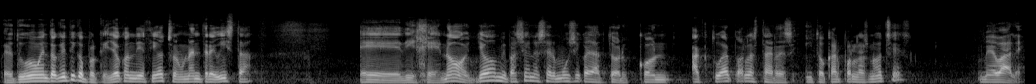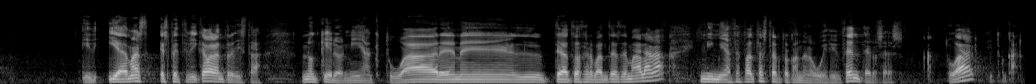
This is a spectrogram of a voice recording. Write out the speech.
Pero tuve un momento crítico porque yo con 18 en una entrevista eh, dije, no, yo mi pasión es ser músico y actor, con actuar por las tardes y tocar por las noches me vale. Y, además especificaba la entrevista, no quiero ni actuar en el Teatro Cervantes de Málaga, ni me hace falta estar tocando en el Wizzing Center, o sea, es actuar y tocar.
